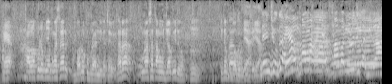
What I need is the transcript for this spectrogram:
kayak kalau aku udah punya penghasilan baru aku berani ke cewek karena merasa tanggung jawab itu. Hmm. Itu aku bangun. Iya, iya. Dan juga ya mama mama dulu juga bilang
